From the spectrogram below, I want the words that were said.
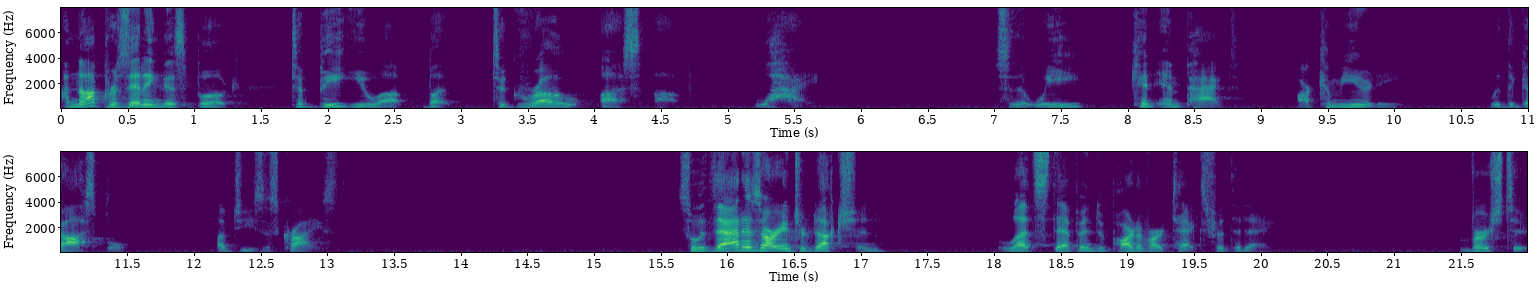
I'm not presenting this book to beat you up, but to grow us up. Why? So that we can impact our community with the gospel of Jesus Christ. So, with that as our introduction, let's step into part of our text for today verse 2.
